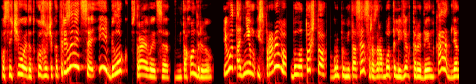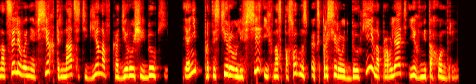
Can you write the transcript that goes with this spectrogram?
после чего этот кусочек отрезается, и белок встраивается в митохондрию и вот одним из прорывов было то, что группа Метасенс разработали векторы ДНК для нацеливания всех 13 генов, кодирующих белки. И они протестировали все их на способность экспрессировать белки и направлять их в митохондрии.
